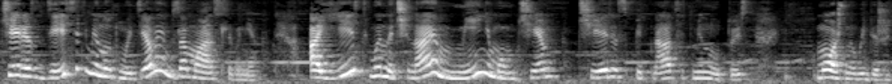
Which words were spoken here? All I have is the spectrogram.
через 10 минут мы делаем замасливание. А есть мы начинаем минимум чем через 15 минут. То есть можно выдержать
